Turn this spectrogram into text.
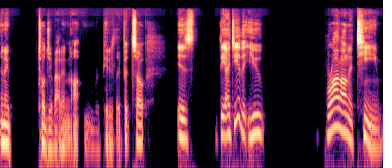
and I told you about it repeatedly, but so is the idea that you brought on a team,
